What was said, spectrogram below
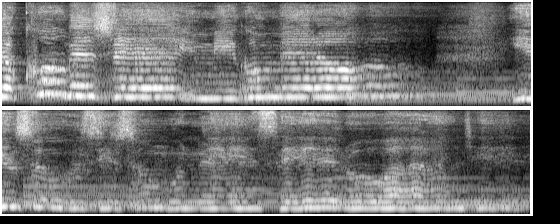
yakomeje imigomero y'inzuzi z'umunezero wanjye.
